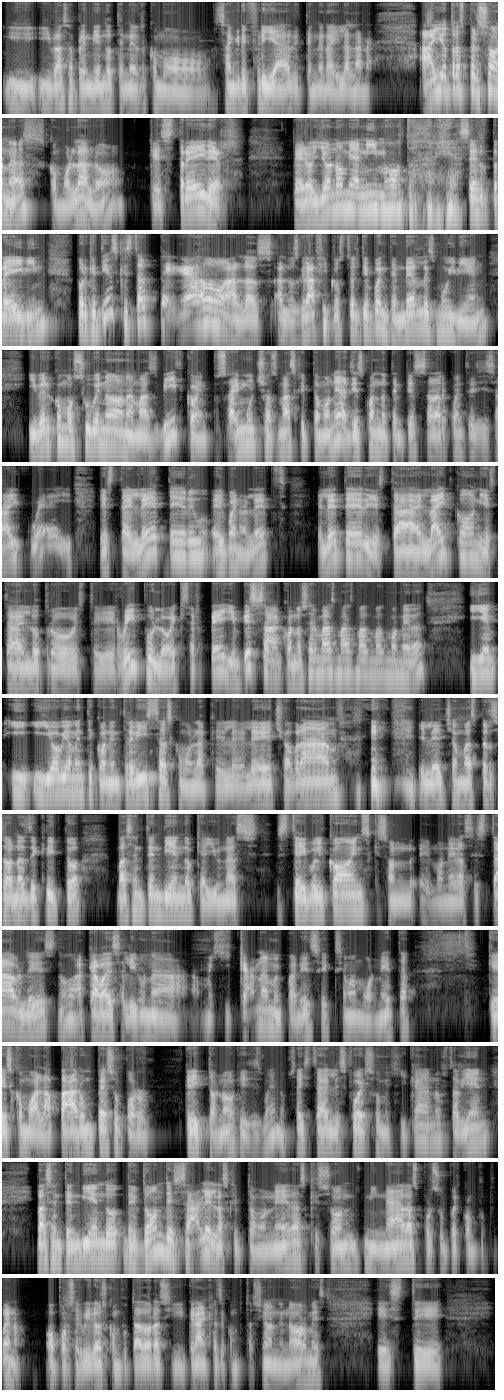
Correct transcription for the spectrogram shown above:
y, vas aprendiendo a tener como sangre fría de tener ahí la lana. Hay otras personas, como Lalo, que es trader, pero yo no me animo todavía a hacer trading porque tienes que estar pegado a los, a los gráficos todo el tiempo, entenderles muy bien y ver cómo sube no nada más Bitcoin. Pues hay muchas más criptomonedas y es cuando te empiezas a dar cuenta y dices, ay, güey, está el Ether, eh, bueno, el Ether el Ether y está el Litecoin y está el otro este, Ripple o XRP y empiezas a conocer más, más, más, más monedas y, y, y obviamente con entrevistas como la que le, he hecho a Abraham y le he hecho a más personas de cripto, vas entendiendo que hay unas stable coins que son eh, monedas estables, ¿no? Acaba de salir una mexicana, me parece, que se llama Moneta, que es como a la par un peso por cripto, ¿no? Que dices, bueno, pues ahí está el esfuerzo mexicano, está bien. Vas entendiendo de dónde salen las criptomonedas que son minadas por supercomputadores, bueno, o por servidores, computadoras y granjas de computación enormes, este,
